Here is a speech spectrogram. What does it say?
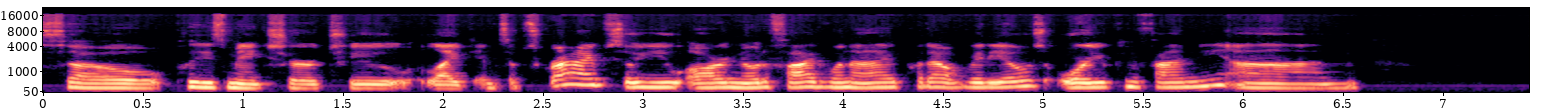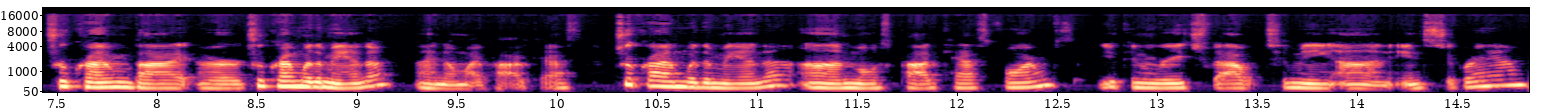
So please make sure to like and subscribe so you are notified when I put out videos, or you can find me on True Crime by or True Crime with Amanda. I know my podcast, True Crime with Amanda, on most podcast forms. You can reach out to me on Instagram,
